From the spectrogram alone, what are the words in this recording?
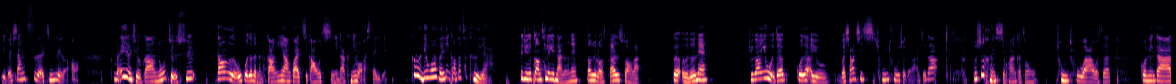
有得相似个经历个哦？葛末还有就讲，侬就算当时我觉着搿能介讲阴阳怪气讲下去，人家肯定老勿适意。搿问题我也勿一定讲得出口呀。搿就是讲出来又哪能呢？当然老自家是爽了。搿后头呢，就讲又会得觉着，哎哟，勿想去起冲突，晓得伐？就讲不是很喜欢搿种冲突啊，或者跟人家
